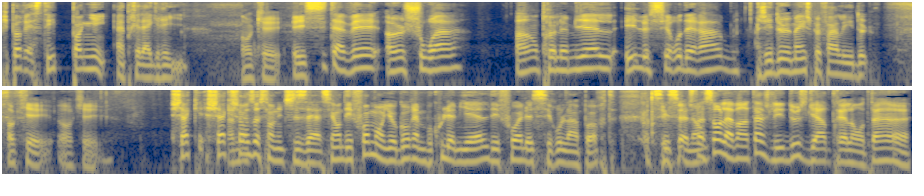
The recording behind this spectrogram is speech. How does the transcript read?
puis pas rester pognée après la grille. OK. Et si tu avais un choix entre le miel et le sirop d'érable? J'ai deux mains, je peux faire les deux. OK, OK. Chaque, chaque Ah, chose a son utilisation. Des fois, mon yogourt aime beaucoup le miel. Des fois, le sirop l'emporte. C'est De toute façon, l'avantage, les deux se gardent très longtemps. euh,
